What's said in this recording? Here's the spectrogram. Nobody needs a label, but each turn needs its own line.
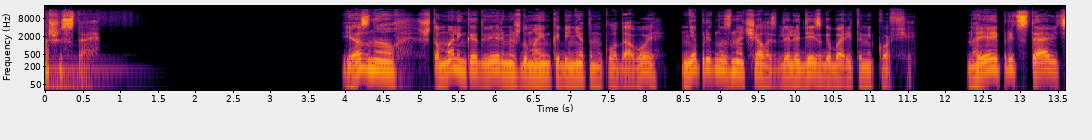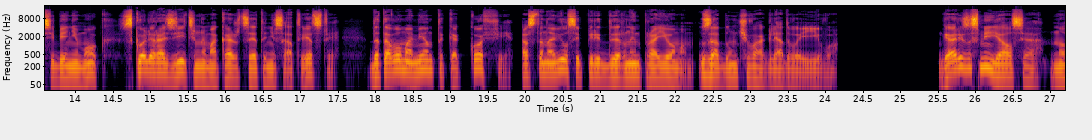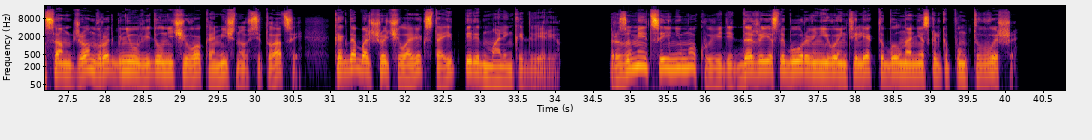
Глава шестая. Я знал, что маленькая дверь между моим кабинетом и кладовой не предназначалась для людей с габаритами кофе. Но я и представить себе не мог, сколь разительным окажется это несоответствие, до того момента, как кофе остановился перед дверным проемом, задумчиво оглядывая его. Гарри засмеялся, но сам Джон вроде бы не увидел ничего комичного в ситуации, когда большой человек стоит перед маленькой дверью. Разумеется, и не мог увидеть, даже если бы уровень его интеллекта был на несколько пунктов выше.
